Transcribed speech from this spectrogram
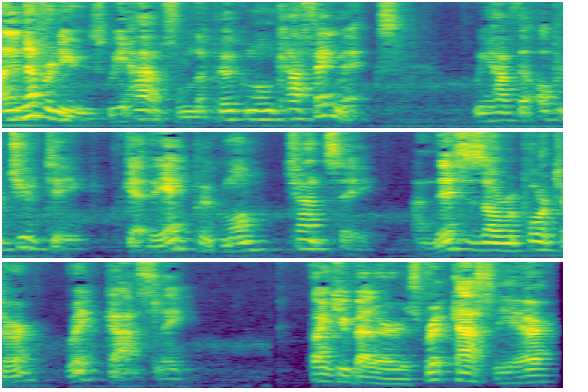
And in other news, we have from the Pokemon Cafe Mix, we have the opportunity to get the egg Pokemon Chansey. And this is our reporter, Rick Gasly. Thank you, Bellerz. Rick Gasly here.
